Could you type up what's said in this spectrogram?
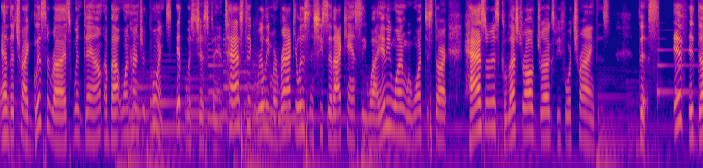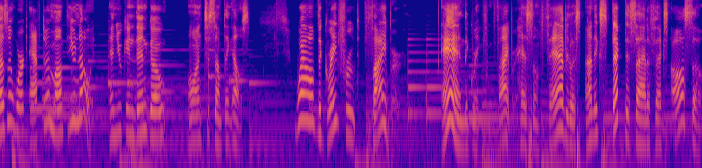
and the triglycerides went down about 100 points. It was just fantastic, really miraculous. And she said, I can't see why anyone would want to start hazardous cholesterol drugs before trying this. This. If it doesn't work after a month, you know it, and you can then go on to something else. Well, the grapefruit fiber and the grapefruit fiber has some fabulous unexpected side effects also.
